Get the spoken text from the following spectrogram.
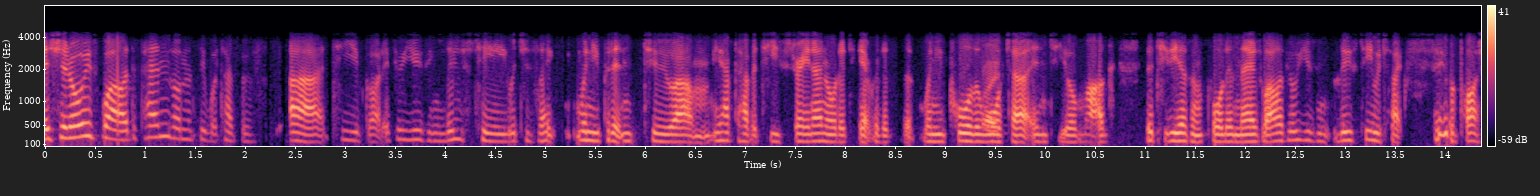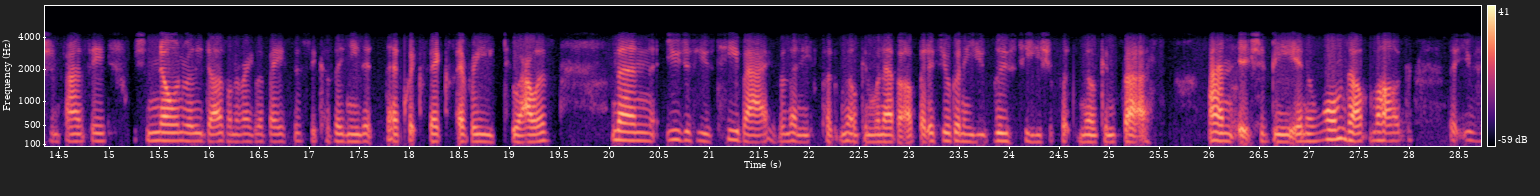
It should always well, it depends honestly what type of uh tea you've got. If you're using loose tea, which is like when you put it into um you have to have a tea strainer in order to get rid of the when you pour the Right. water into your mug, the tea doesn't fall in there as well. If you're using loose tea, which is like super posh and fancy, which no one really does on a regular basis because they need it their quick fix every two hours, then you just use tea bags and then you can put milk in whenever. But if you're going to use loose tea, you should put the milk in first, and it should be in a warmed up mug that you've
